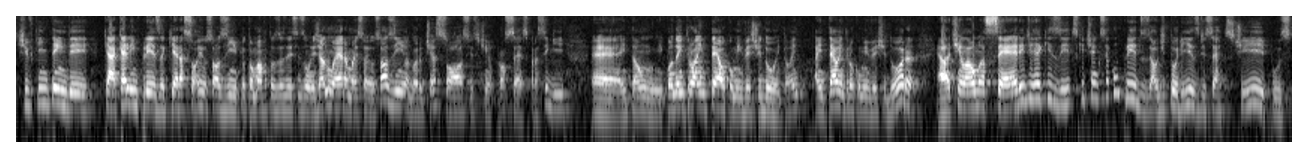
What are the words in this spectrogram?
tive que entender que aquela empresa que era só eu sozinho, que eu tomava todas as decisões, já não era mais só eu sozinho, agora eu tinha sócios, tinha processo para seguir. É, então, e quando entrou a Intel como investidor, então a Intel entrou como investidora, ela tinha lá uma série de requisitos que tinham que ser cumpridos, auditorias de certos tipos,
